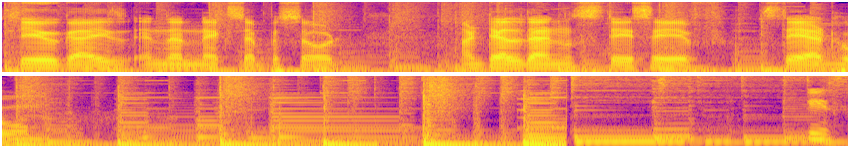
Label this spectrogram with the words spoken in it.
See you guys in the next episode. Until then, stay safe, stay at home. इस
